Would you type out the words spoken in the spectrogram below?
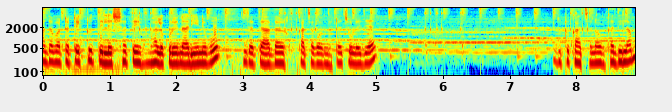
আদা বাটাটা একটু তেলের সাথে ভালো করে নাড়িয়ে নেব, যাতে আদার কাঁচা গন্ধটা চলে যায়। দুটো কাঁচা লঙ্কা দিলাম।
